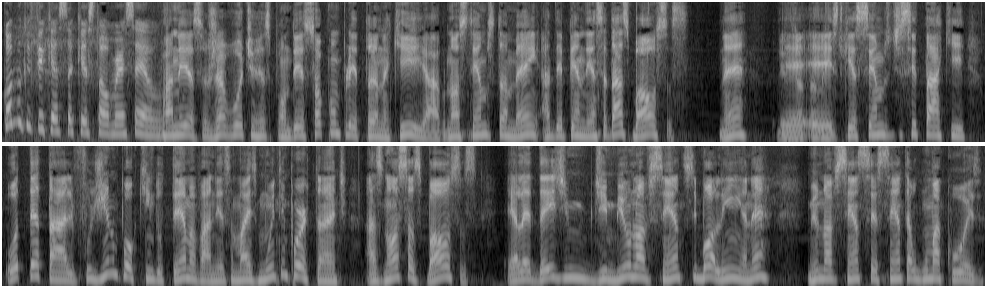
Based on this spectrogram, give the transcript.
Como que fica essa questão, Marcelo? Vanessa, eu já vou te responder, só completando aqui, Iago, nós temos também a dependência das balsas, né? É, é, esquecemos de citar aqui outro detalhe, fugindo um pouquinho do tema, Vanessa, mas muito importante. As nossas balsas, ela é desde de 1900 e bolinha, né? 1960 alguma coisa.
